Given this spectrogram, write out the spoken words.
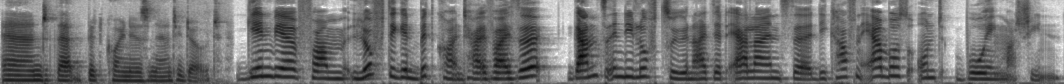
and that Bitcoin is an antidote. Gehen wir vom luftigen Bitcoin teilweise ganz in die Luft zu United Airlines. Äh, Die kaufen Airbus und Boeing-Maschinen.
